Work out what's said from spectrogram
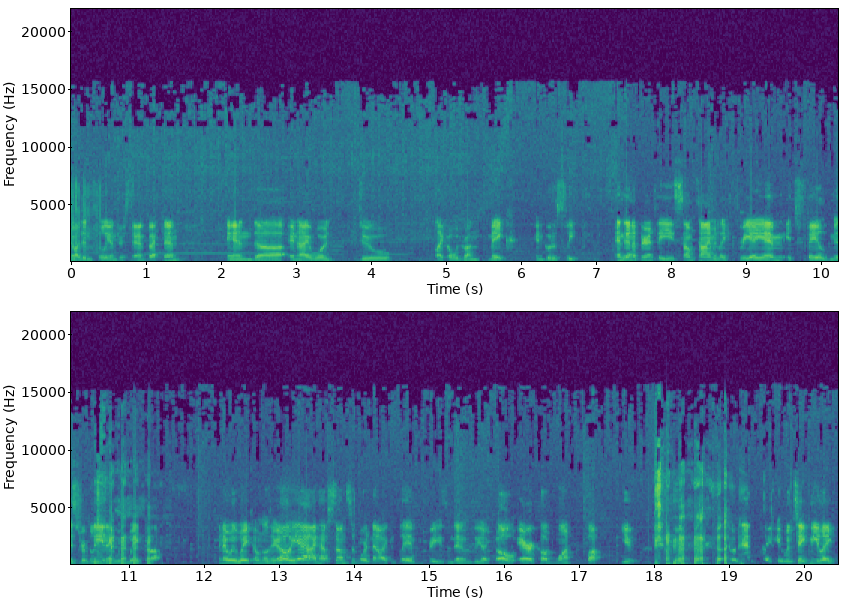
know, I didn't fully understand back then, and uh, and I would do, like I would run make and go to sleep, and then apparently sometime in like 3 a.m. it failed miserably, and I would wake up. And I would wake up and I was like, oh yeah, I have sound support now. I can play MP3s. And then it would be like, oh, error code one. Fuck you. so then, like, it would take me like,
